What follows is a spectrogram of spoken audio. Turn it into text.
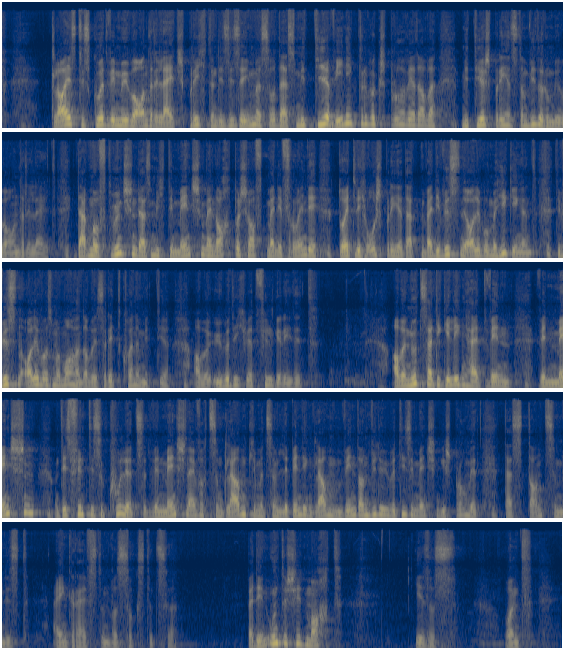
Klar ist es gut, wenn man über andere Leute spricht. Und es ist ja immer so, dass mit dir wenig darüber gesprochen wird, aber mit dir sprechen es dann wiederum über andere Leute. Ich darf mir oft wünschen, dass mich die Menschen, meine Nachbarschaft, meine Freunde deutlich ansprechen hatten, weil die wissen ja alle, wo wir hingehen. Die wissen alle, was wir machen, aber es redet keiner mit dir. Aber über dich wird viel geredet. Aber nutze halt die Gelegenheit, wenn, wenn Menschen, und das finde ich so cool jetzt, wenn Menschen einfach zum Glauben kommen, zum lebendigen Glauben, wenn dann wieder über diese Menschen gesprochen wird, dass dann zumindest eingreifst und was sagst dazu. Weil den Unterschied macht Jesus. Und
